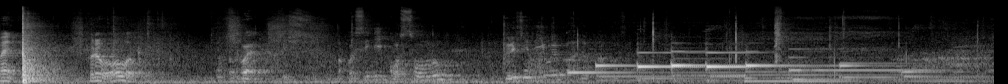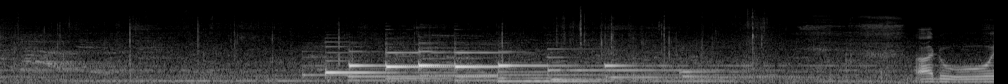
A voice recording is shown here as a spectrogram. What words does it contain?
Mat, kau dah buat apa? Buat. Ish, Aku rasa ni kosong tu. Tulis ni pun tak ada Aduh.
